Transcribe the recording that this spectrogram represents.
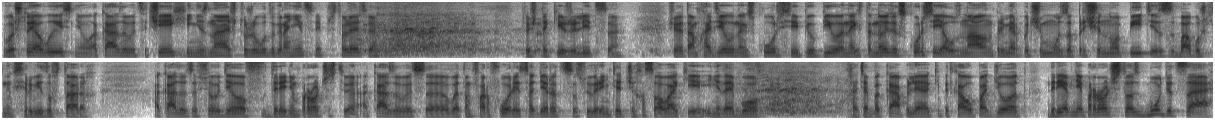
И вот что я выяснил. Оказывается, чехи не знают, что живут за границей. Представляете? Точно такие же лица. Что я там ходил на экскурсии, пил пиво. На одной из экскурсий я узнал, например, почему запрещено пить из бабушкиных сервизов старых. Оказывается, все дело в древнем пророчестве. Оказывается, в этом фарфоре содержится суверенитет Чехословакии. И не дай бог, хотя бы капля кипятка упадет, древнее пророчество сбудется.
